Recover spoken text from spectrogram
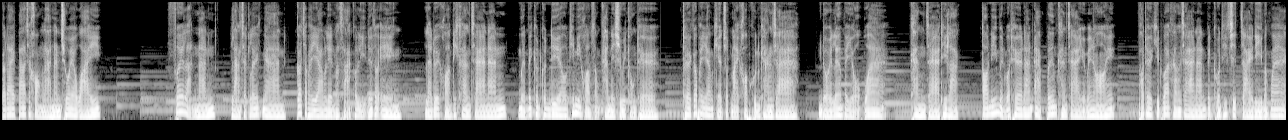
ก็ได้ป้าเจ้าของร้านนั้นช่วยเอาไว้ เฟยหลันนั้นหลังจากเลิกงานก็จะพยายามเรียนภาษาเกาหลีด้วยตัวเอง และด้วยความที่คังแจนั้นเหมือนเป็นคนคนเดียวที่มีความสำคัญในชีวิตของเธอ เธอก็พยายามเขียนจดหมายขอบคุณคังแจโดยเริ่มประโยคว่าคังแจที่รัก ตอนนี้เหมือนว่าเธอนั้นแอบปลื้มคังแจอยู่ไม่น้อย เพราะเธอคิดว่าคังแจนั้นเป็นคนที่จิตใจดีมาก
